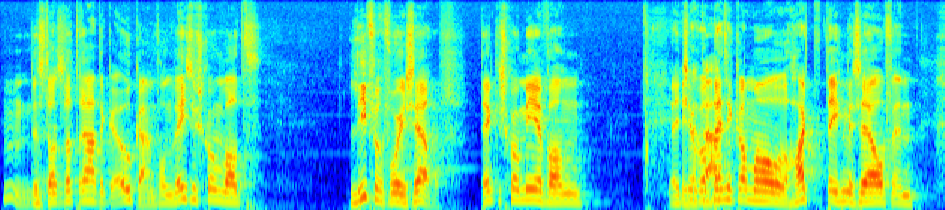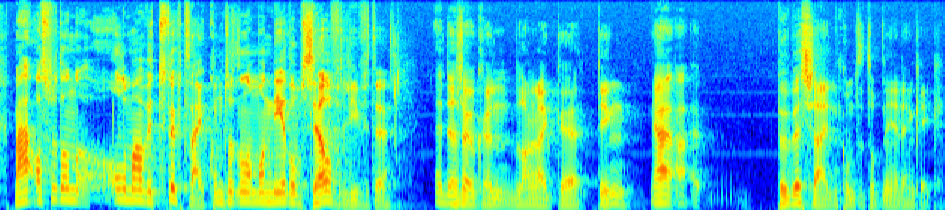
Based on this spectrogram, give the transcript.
hmm, Dus dat, dat raad ik ook aan. Van wees eens gewoon wat liever voor jezelf. Denk eens gewoon meer van... Weet je, wat ben ik allemaal hard tegen mezelf en... Maar als we dan allemaal weer terugdraaien, komt het dan allemaal neer op zelfliefde? eh, Dat is ook een belangrijk ding. Ja, eh, bewustzijn komt het op neer, denk ik.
